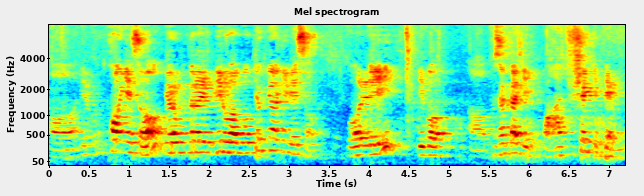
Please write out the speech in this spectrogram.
어, 일본 포항에서 여러분들을 위로하고 격려하기 위해서 멀리 이곳 어, 부산까지 와 주셨기 때문에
